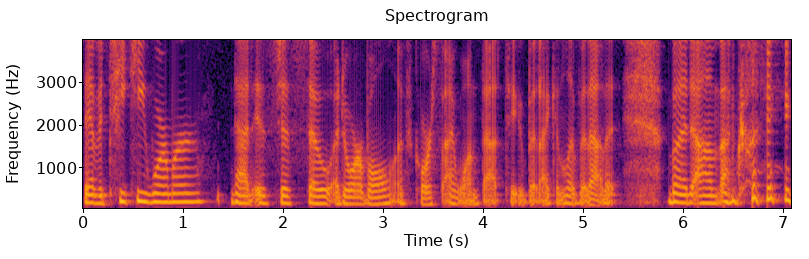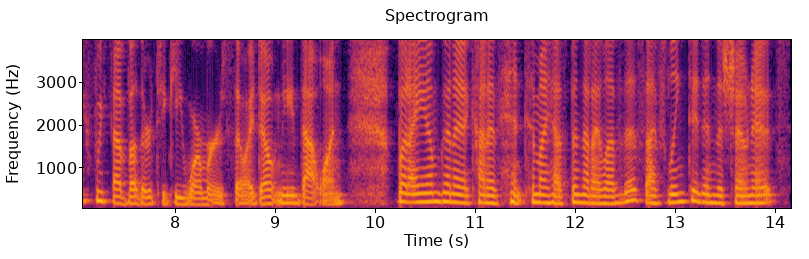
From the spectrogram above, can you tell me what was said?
They have a tiki warmer that is just so adorable. Of course, I want that too, but I can live without it. But um, going, we have other tiki warmers, so I don't need that one. But I am going to kind of hint to my husband that I love this. I've linked it in the show notes.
